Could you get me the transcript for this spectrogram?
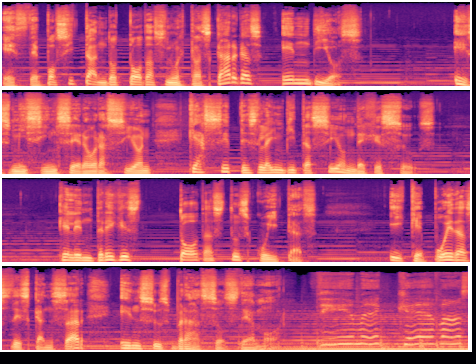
es depositando todas nuestras cargas en Dios. Es mi sincera oración que aceptes la invitación de Jesús, que le entregues todas tus cuitas y que puedas descansar en sus brazos de amor. Dime qué vas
